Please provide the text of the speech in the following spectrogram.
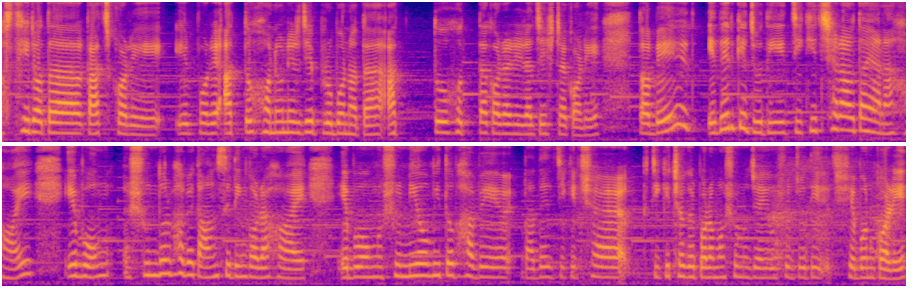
অস্থিরতা কাজ করে এরপরে আত্মহননের যে প্রবণতা, আত্মহত্যা করার এরা চেষ্টা করে। তবে এদেরকে যদি চিকিৎসার আওতায় আনা হয় এবং সুন্দরভাবে কাউন্সিলিং করা হয় এবং সুনিয়মিতভাবে তাদের চিকিৎসা, চিকিৎসকের পরামর্শ অনুযায়ী ওষুধ যদি সেবন করে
